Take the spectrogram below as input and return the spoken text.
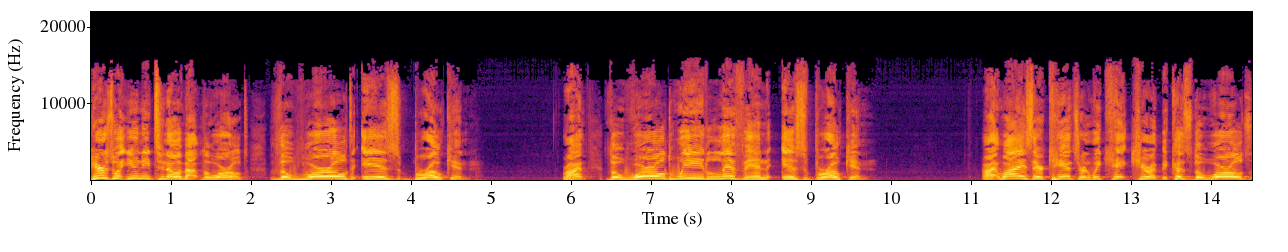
Here's what you need to know about the world. The world is broken. Right? The world we live in is broken. All right, why is there cancer and we can't cure it? Because the world's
